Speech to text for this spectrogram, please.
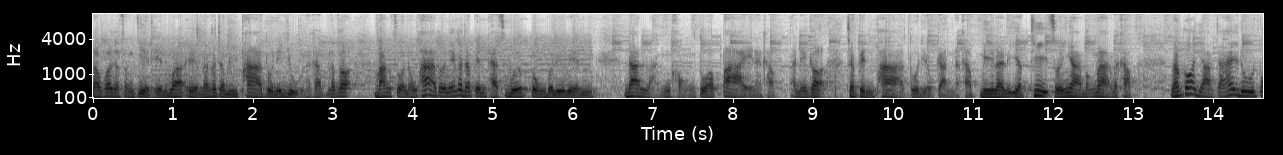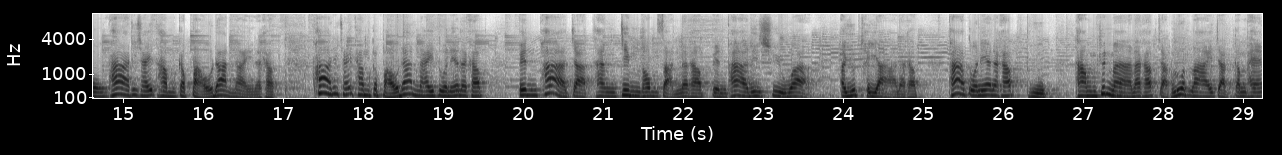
เราก็จะสังเกตเห็นว่าเออมันก็จะมีผ้าตัวนี้อยู่นะครับ แล้วก็บางส่วนของผ้าตัวนี้ก็จะเป็นแพทช์เวิร์กตรงบริเวณด้านหลังของตัวป้ายนะครับ อันนี้ก็จะเป็นผ้าตัวเดียวกันนะครับ มีรายละเอียดที่สวยงามมากๆนะครับ แล้วก็อยากจะให้ดูตรงผ้าที่ใช้ทำกระเป๋าด้านในนะครับ ผ้าที่ใช้ทำกระเป๋าด้านในตัวนี้นะครับ เป็นผ้าจากทางจิมทอมสันนะครับ เป็นผ้าที่ชื่อว่าอายุทยานะครับ ผ้าตัวนี้นะครับถูกทำขึ้นมานะครับจากลวดลายจากกำแพง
